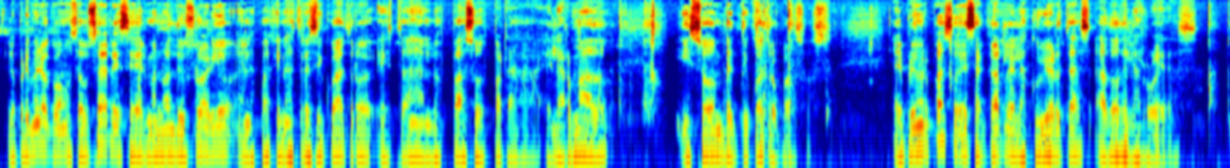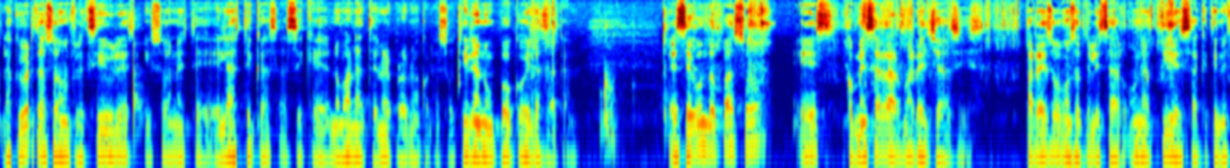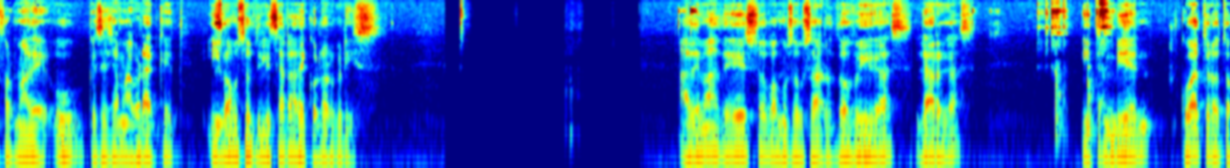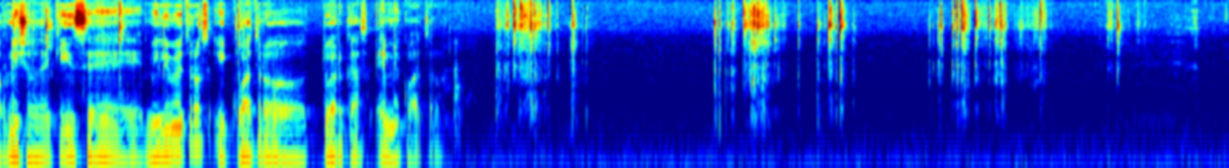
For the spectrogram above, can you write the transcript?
Lo primero que vamos a usar es el manual de usuario. En las páginas 3 y 4 están los pasos para el armado y son 24 pasos. El primer paso es sacarle las cubiertas a dos de las ruedas. Las cubiertas son flexibles y son este, elásticas, así que no van a tener problema con eso. Tiran un poco y la sacan. El segundo paso es comenzar a armar el chasis. Para eso vamos a utilizar una pieza que tiene forma de U, que se llama bracket, y vamos a utilizarla de color gris. Además de eso vamos a usar dos vigas largas y también cuatro tornillos de 15 milímetros y cuatro tuercas M4.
